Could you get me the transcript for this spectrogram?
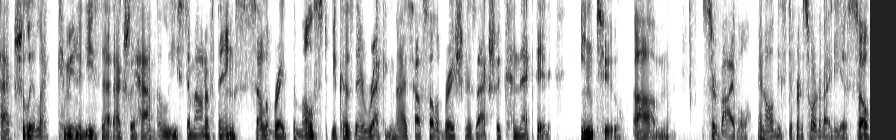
actually like communities that actually have the least amount of things celebrate the most because they recognize how celebration is actually connected into um, survival and all these different sort of ideas. So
